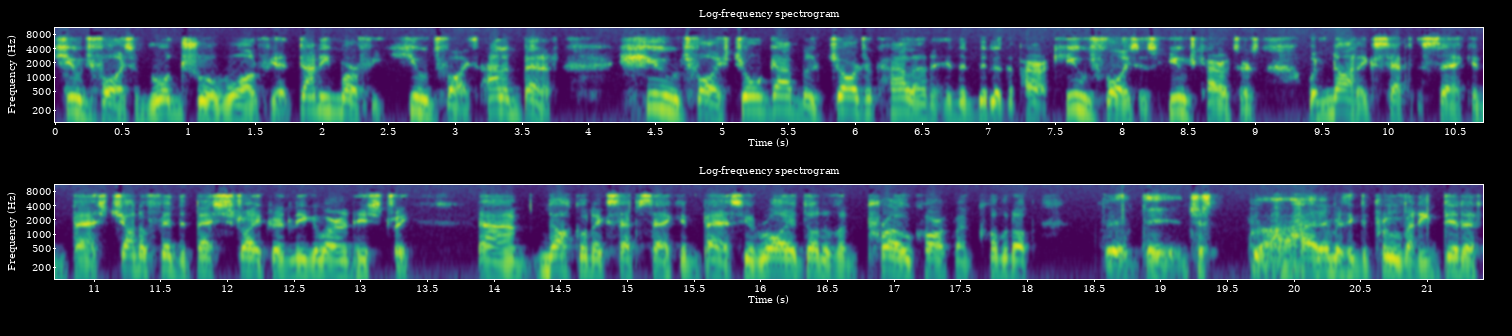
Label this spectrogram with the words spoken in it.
huge voice, and run through a wall for you. Danny Murphy, huge voice. Alan Bennett, huge voice. Joe Gamble, George O'Callaghan in the middle of the park, huge voices, huge characters. Would not accept second best. John O'Flynn, the best striker in League of Ireland history um, not going to accept second best. You had Roy O'Donovan, pro Corkman, coming up. They, they just had everything to prove, and he did it.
